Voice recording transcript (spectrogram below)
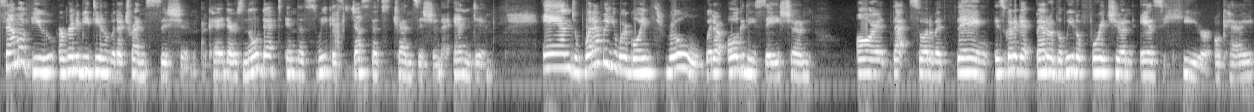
Some of you are going to be dealing with a transition, okay? There's no debt in this week, it's just this transition ending. And whatever you were going through with an organization, or that sort of a thing is going to get better. The Wheel of Fortune is here, okay?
